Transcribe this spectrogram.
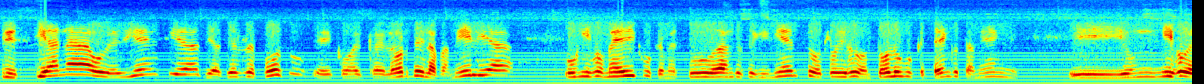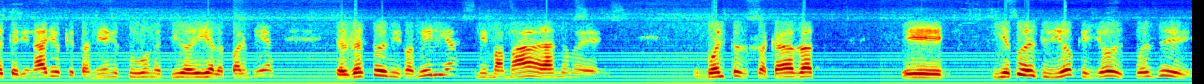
cristiana obediencia, de hacer reposo eh, con el calor de la familia, un hijo médico que me estuvo dando seguimiento, otro hijo odontólogo que tengo también y un hijo veterinario que también estuvo metido ahí a la par mía, el resto de mi familia, mi mamá dándome vueltas a cada rato. Eh, y eso decidió que yo después de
